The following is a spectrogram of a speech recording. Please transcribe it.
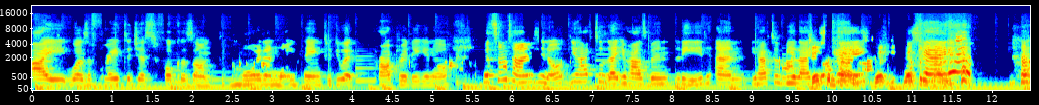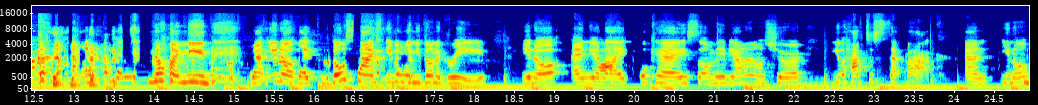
I was afraid to just focus on more than one thing to do it properly, you know. But sometimes, you know, you have to let your husband lead and you have to be like, just okay, just, just okay. no, I mean that you know, like those times, even when you don't agree, you know, and you're like, okay, so maybe I'm not sure. You have to step back and, you know,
